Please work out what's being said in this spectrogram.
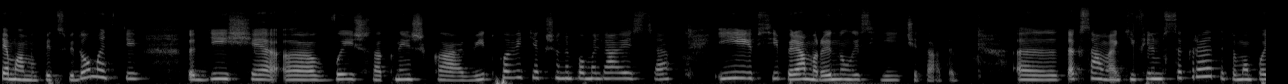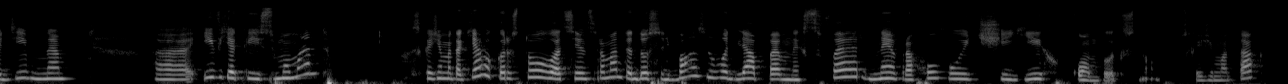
темами підсвідомості. Тоді ще е, вийшла книжка Відповідь, якщо не помиляюся, і всі прямо ринулись її читати. Е, Так само, як і фільм Секрет і тому подібне. Е, І в якийсь момент, скажімо так, я використовувала ці інструменти досить базово для певних сфер, не враховуючи їх комплексно, скажімо так.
